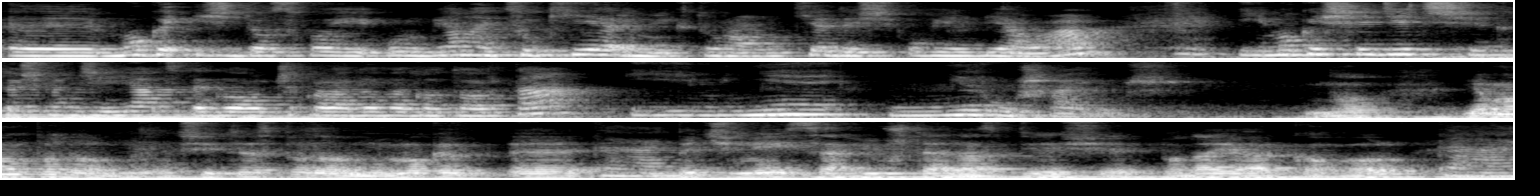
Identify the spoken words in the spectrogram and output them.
e, mogę iść do swojej ulubionej cukierni, którą kiedyś uwielbiałam i mogę siedzieć, ktoś będzie jadł tego czekoladowego torta i mnie nie rusza już. No, ja mam podobnie, czyli to jest podobnie. Mogę e, Tak. być w miejscach już teraz, gdzie się podaje alkohol, Tak,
